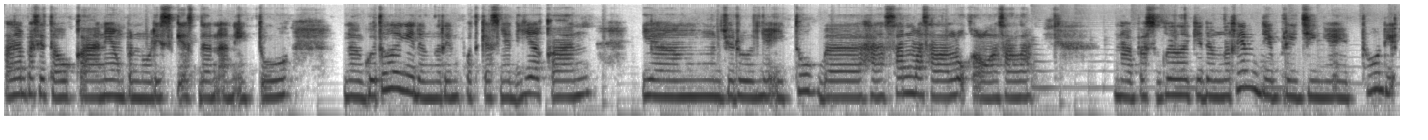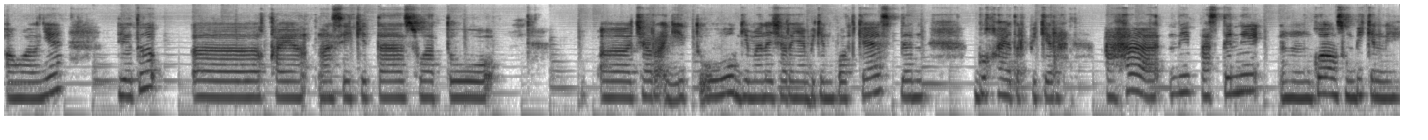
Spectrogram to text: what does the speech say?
Kalian pasti tahu kan yang penulis Guest dan An itu. Nah, gue tuh lagi dengerin podcastnya dia kan, yang judulnya itu bahasan masa lalu kalau nggak salah. Nah, pas gue lagi dengerin di bridgingnya itu, di awalnya, dia tuh uh, kayak ngasih kita suatu uh, cara gitu, gimana caranya bikin podcast, dan gue kayak terpikir, aha ini pasti nih hmm, gue langsung bikin nih.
